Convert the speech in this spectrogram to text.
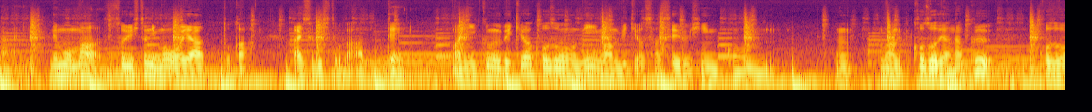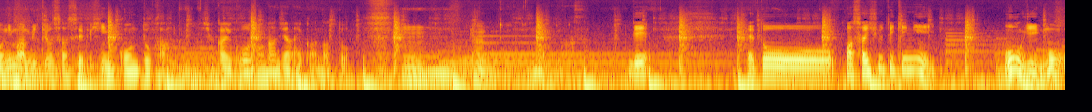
は。はい、でも、まあ、そういう人にも親とか愛する人があって、まあ、憎むべきは小僧に万引きをさせる貧困、うん。まあ、小僧ではなく小僧に万引きをさせる貧困とか社会構造なんじゃないかなと。うんうん、思います。で、えっとまあ、最終的に奥義も、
